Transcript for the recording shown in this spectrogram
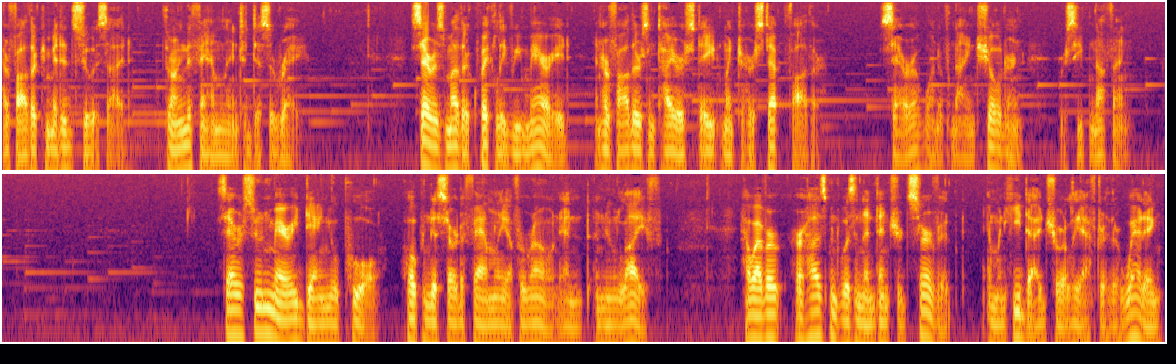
her father committed suicide, throwing the family into disarray. Sarah's mother quickly remarried, and her father's entire estate went to her stepfather. Sarah, one of nine children, received nothing. Sarah soon married Daniel Poole, hoping to start a family of her own and a new life. However, her husband was an indentured servant, and when he died shortly after their wedding,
